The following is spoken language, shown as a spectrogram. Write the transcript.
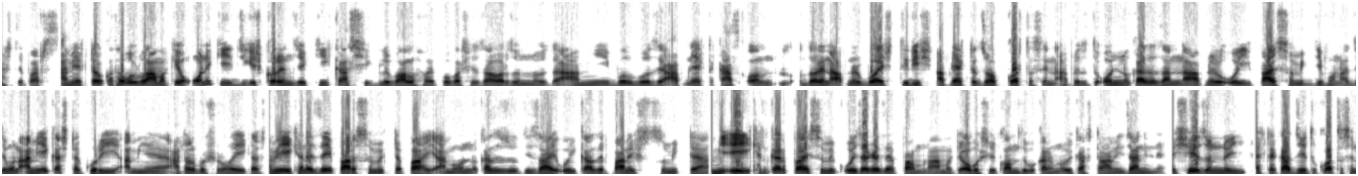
আসতে পারছি। আমি একটা কথা বলব, আমাকে অনেকেই জিজ্ঞেস করেন যে কি কাজ শিখলে ভালো হয় প্রবাসে যাওয়ার জন্য? আমি বলব যে আপনি একটা কাজ ধরেন আপনার বয়স তিরিশ, আপনি একটা জব করতেছেন, আপনি যদি অন্য কাজে যান না, আপনার ওই পারিশ্রমিক দিব না। যেমন আমি এই কাজটা করি, আমি আঠারো বছর হয় এই কাজ আমি এখানে যে পারিশ্রমিকটা পাই, আমি অন্য কাজে যদি যাই, ওই কাজের পারিশ্রমিকটা আমি এই এখানকার পারিশ্রমিক ওই জায়গায় যা পাম না, আমাকে অবশ্যই কম দেবো, কারণ ওই কাজটা আমি জানি না। সেই জন্যই একটা কাজ যেহেতু করতেছেন,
